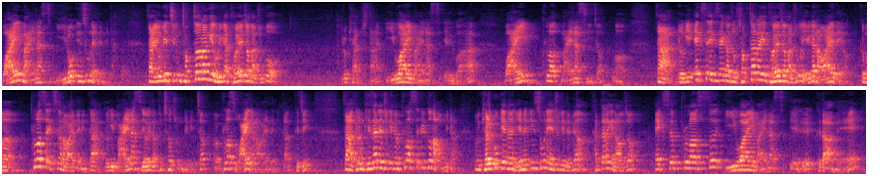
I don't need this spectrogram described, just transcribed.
y 마이너스 2로 인수분해 됩니다. 자, 이게 지금 적절하게 우리가 더해져 가지고 이렇게 합시다. 2y 마이너스 1과 y 플러스 마이너스 2죠. 어. 자, 여기 x, x 해가지고 적절하게 더해져 가지고 얘가 나와야 돼요. 그러면 플러스 x가 나와야 되니까 여기 마이너스 여기다 붙여주면 되겠죠. 어, 플러스 y가 나와야 되니까, 그지? 자, 그럼 계산해주기는 플러스 1도 나옵니다. 그럼 결국에는 얘는 인수분해 해주게 되면 간단하게 나오죠. x 플러스 2y 마이너스 1, 그 다음에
